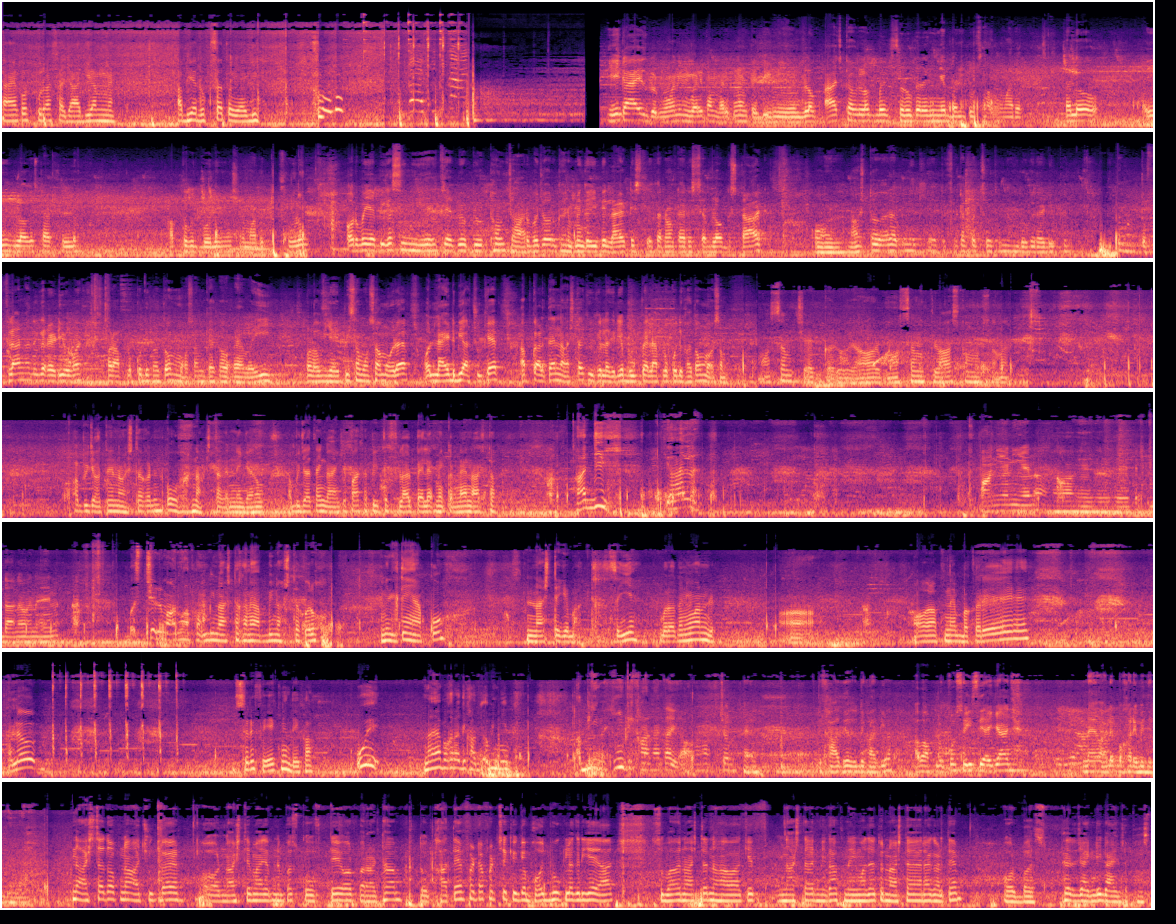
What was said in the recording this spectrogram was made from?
गाय को, पूरा सजा दिया हमने। अब ये रुखसत हो जाएगी। Hey guys good morning welcome welcome to the new blog आज का ब्लॉग भाई शुरू करेंगे बंटू साहब हमारे। हेलो, भाई ब्लॉग स्टार्ट कर लो। अब तो कुछ बोलेंगे शर्मा तो छोड़ो। और भाई, अभी का सीन ये है कि अभी अभी उठा हूँ चार बजे और घर में गई भी लाइट इसलिए कर रहा हूँ टेरिस से ब्लॉग स्टार्ट और नाश्ता वगैरह भी नहीं किया तो फटाफट से उठे ना धो रेडी फिर। तो फ़िलहाल ना धो रेडी हो गए और आप लोग को दिखाता हूँ मौसम कैसा हो रहा है भाई। बड़ा वी सा मौसम हो रहा है और लाइट भी आ चुकी है। अब करते हैं नाश्ता क्योंकि लग रही है भूख, पहले आप लोग को दिखाता हूँ मौसम। मौसम चेक करो यार, मौसम क्लास का मौसम है। अभी जाते हैं नाश्ता करने ओह नाश्ता करने कह रहा हूँ। अभी जाते हैं गाय के पास, अभी तो फ़िलहाल पहले हमें करना है नाश्ता। हाँ जी, क्या हाल है? पानी आनी है ना? हाँ दाना वाना है ना? बस चल मारो, आप हम भी नाश्ता करना आप भी नाश्ता करो। मिलते हैं आपको नाश्ते के बाद। सही है? बुरा तो नहीं मान रहे? हाँ। और अपने बकरे। हेलो? सिर्फ़ एक ने देखा। ओए, नया बकरा दिखा दिया अभी नहीं अभी नहीं दिखाना था यार। चल, है। दिखा दिया तो दिखा दिया। अब आप लोग को सही से आएगी आज। नए वाले बकरे भी दिखाऊँगा नाश्ता तो अपना आ चुका है और नाश्ते में आज अपने पास कोफ्ते और पराठा। तो खाते हैं फटाफट से क्योंकि बहुत भूख लग रही है यार। सुबह नाश्ता नहावा के नाश्ता करने का नहीं मज़ा है तो नाश्ता वगैरह करते हैं और बस फिर जाएँगे गाय के पास।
